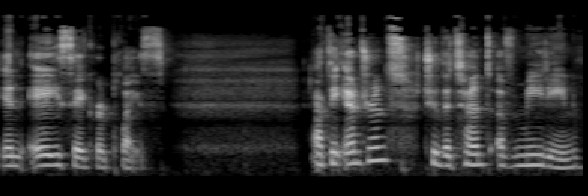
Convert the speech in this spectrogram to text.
in a sacred place. At the entrance to the tent of meeting,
